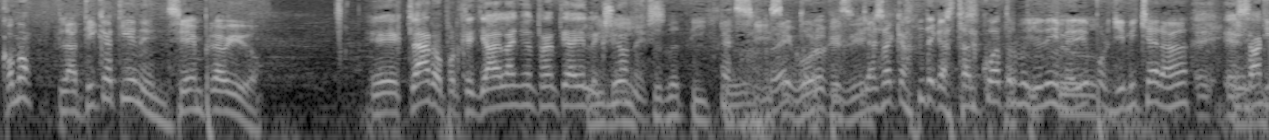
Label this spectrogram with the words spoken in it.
¿Cómo? Platica tienen. Siempre ha habido. Eh, claro, porque ya el año entrante hay elecciones. Sí, Correcto. seguro que sí. Ya se acaban de gastar 4 millones y medio por Jimmy Chará. Eh, exacto.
